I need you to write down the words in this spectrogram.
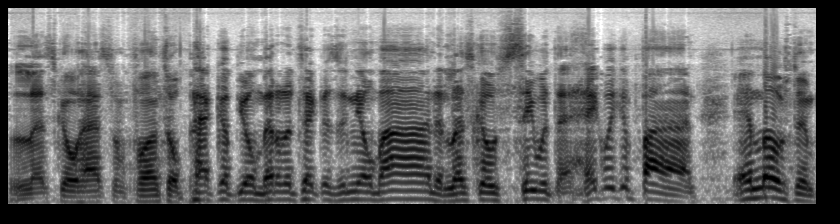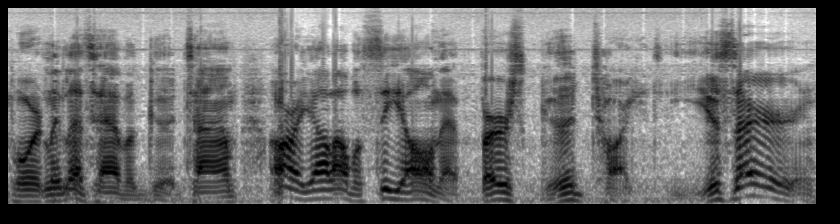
Let's go have some fun. So pack up your metal detectors in your mind and let's go see what the heck we can find. And most importantly, let's have a good time. All right, y'all. I will see y'all on that first good target. Yes, sir.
